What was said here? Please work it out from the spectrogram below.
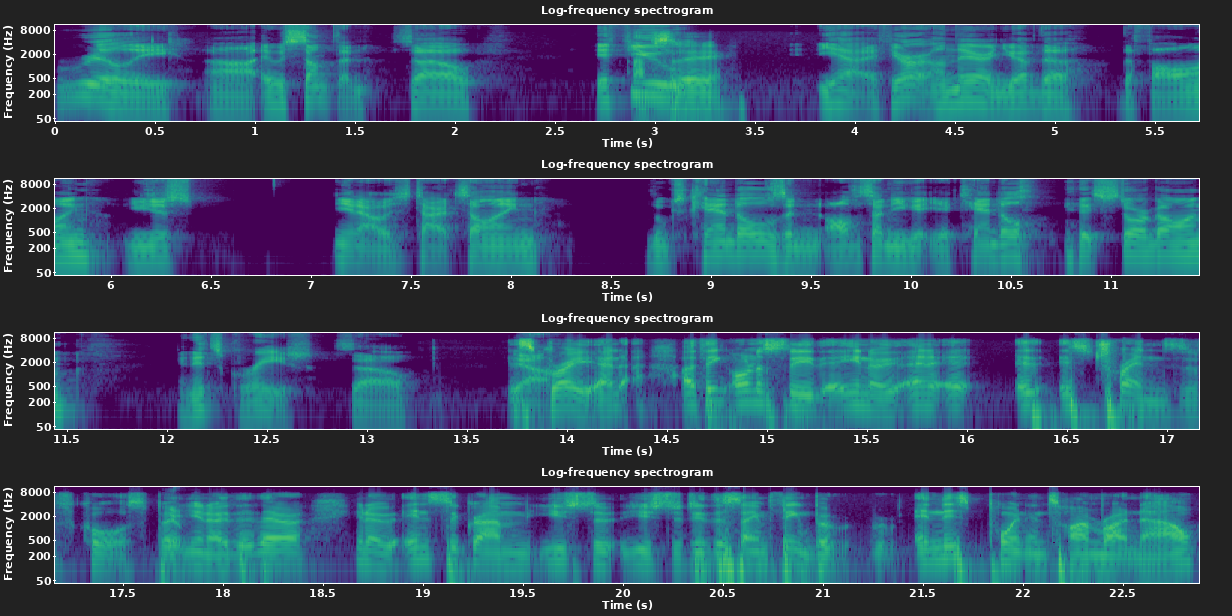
really uh, it was something. So if you Absolutely. yeah, if you're on there and you have the the following, you just you know start selling Luke's candles, and all of a sudden you get your candle store going, and it's great. So it's yeah. great and i think honestly you know and it, it, it's trends of course but yep. you know there are you know instagram used to used to do the same thing but in this point in time right now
